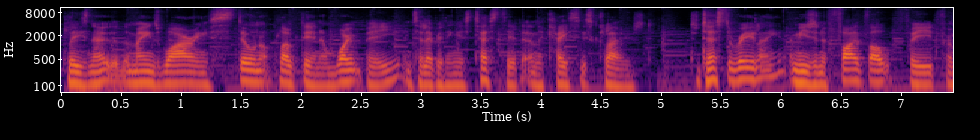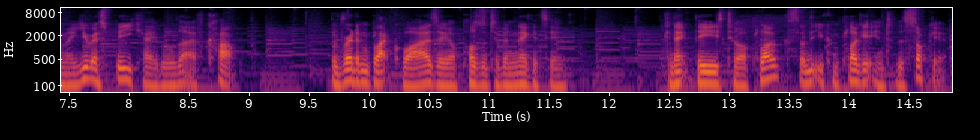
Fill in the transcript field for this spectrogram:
Please note that the mains wiring is still not plugged in and won't be until everything is tested and the case is closed. To test the relay, I'm using a 5 volt feed from a USB cable that I've cut. The red and black wires are your positive and negative. Connect these to our plug so that you can plug it into the socket.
